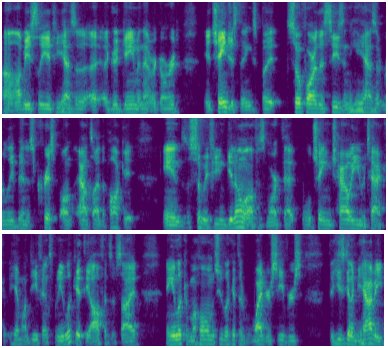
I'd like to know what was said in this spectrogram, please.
Uh, obviously, if he has a, a, good game in that regard, it changes things. But so far this season, he hasn't really been as crisp on outside the pocket. And so, if you can get him off his mark, that will change how you attack him on defense. When you look at the offensive side and you look at Mahomes, you look at the wide receivers that he's going to be having,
